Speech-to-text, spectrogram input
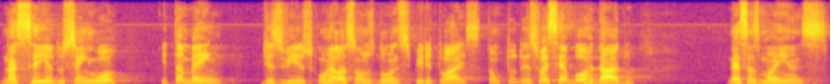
na ceia do Senhor e também desvios com relação aos dons espirituais. Então, tudo isso vai ser abordado nessas manhãs.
